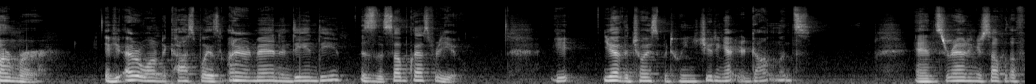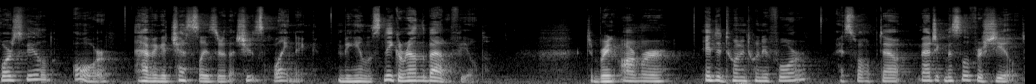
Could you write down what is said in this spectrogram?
Armor. If you ever wanted to cosplay as Iron Man in D&D, this is the subclass for you. You, you have the choice between shooting out your gauntlets and surrounding yourself with a force field, or having a chest laser that shoots lightning and being able to sneak around the battlefield. To bring armor into 2024, I swapped out Magic Missile for Shield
